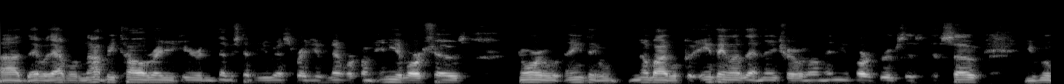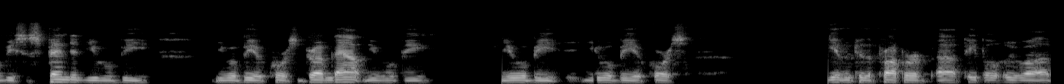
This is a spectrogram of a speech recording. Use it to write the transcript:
Uh, that, will, that will not be tolerated here in the WWS Radio Network on any of our shows, nor anything. Nobody will put anything of that nature on any of our groups. If, if so, you will be suspended. You will be, you will be, of course, drummed out. You will be, you will be, you will be, of course, given to the proper uh, people who, uh,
